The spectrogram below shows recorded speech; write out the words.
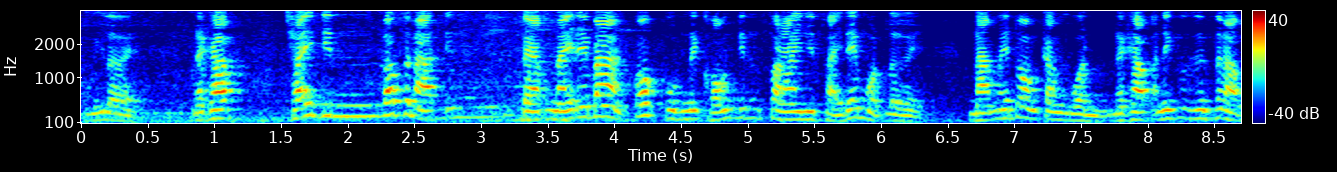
ปุ๋ยเลยนะครับ ใช้ดินลักษณะดินแบบไหนได้บ้าง ก็กลุ่มในของดินทรายนี่ใส่ได้หมดเลยนะไม่ต้องกังวลนะครับ อันนี้ก็คือสำหรับ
